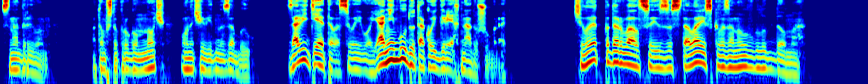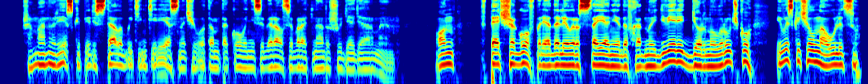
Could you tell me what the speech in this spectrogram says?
с надрывом. О том, что кругом ночь, он, очевидно, забыл. «Зовите этого своего, я не буду такой грех на душу брать». Силуэт подорвался из-за стола и сквозанул вглубь дома. Шаману резко перестало быть интересно, чего там такого не собирался брать на душу дядя Армен. Он в пять шагов преодолел расстояние до входной двери, дернул ручку и выскочил на улицу,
